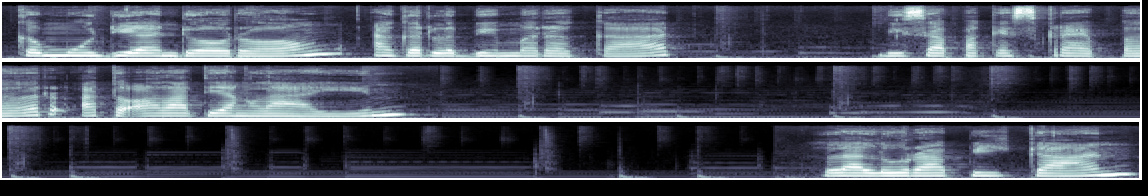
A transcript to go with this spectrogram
Kemudian dorong agar lebih merekat. Bisa pakai scraper atau alat yang lain. Lalu rapikan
